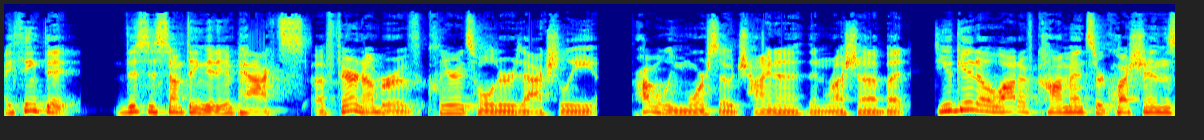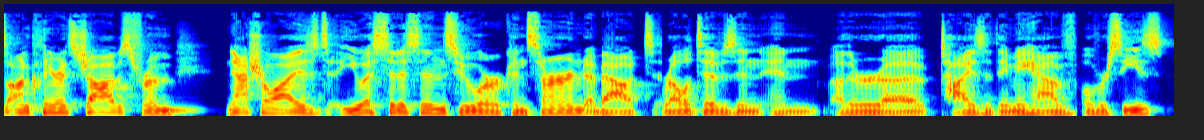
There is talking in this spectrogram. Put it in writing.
I think that this is something that impacts a fair number of clearance holders, actually, probably more so China than Russia. But do you get a lot of comments or questions on clearance jobs from naturalized US citizens who are concerned about relatives and, and other uh, ties that they may have overseas?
